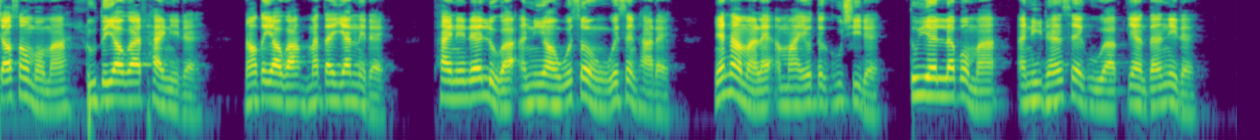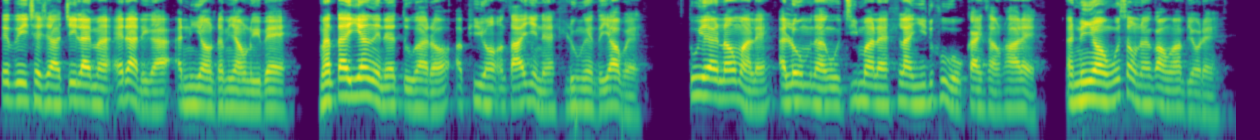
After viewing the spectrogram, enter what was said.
ကြောက်ဆောင်ပေါ်မှာလူတစ်ယောက်ကထိုင်နေတယ်။နောက်တစ်ယောက်ကမတ်တက်ရက်နေတယ်။ထိုင်နေတဲ့လူကအနီအောင်ဝတ်စုံဝတ်ဆင်ထားတယ်။မျက်နှာမှာလည်းအမာရုပ်တစ်ခုရှိတယ်။သူ့ရဲ့လက်ပေါ်မှာအနီဒန်းဆယ်ခုကပြန်တန်းနေတယ်။တေးသေးချာချာကြည့်လိုက်မှအဲ့ဒါတွေကအနီအောင်ဓမြောင်တွေပဲ။မတ်တက်ရက်နေတဲ့သူကတော့အဖြူအောင်အသားရင်တဲ့လူငယ်တစ်ယောက်ပဲ။သူ့ရဲ့အနောက်မှာလည်းအလုံးမတန်ကိုကြီးမားတဲ့လှန်ကြီးတစ်ခုကိုကင်ဆောင်ထားတယ်။အနီအောင်ဝတ်စုံတဲ့ကောင်ကပြောတယ်။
